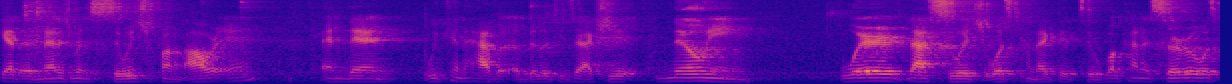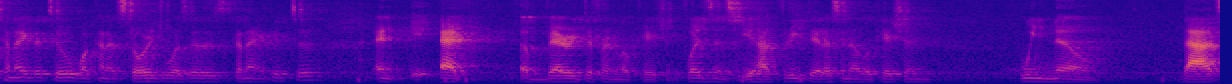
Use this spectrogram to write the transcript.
get a management switch from our end, and then we can have an ability to actually knowing where that switch was connected to, what kind of server was connected to, what kind of storage was it connected to, and at a very different location. For instance, you have three data center location. We know that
